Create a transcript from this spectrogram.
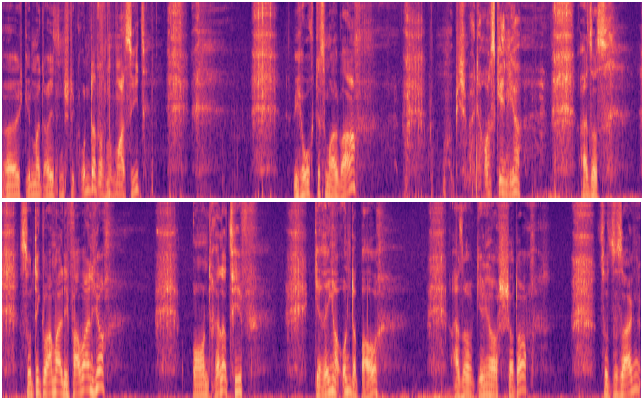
Äh, ich gehe mal da jetzt ein Stück runter, dass man mal sieht, wie hoch das mal war. Ein bisschen weiter rausgehen hier. Also so dick war mal die Fahrbahn hier und relativ geringer Unterbau, also geringer Schotter sozusagen.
